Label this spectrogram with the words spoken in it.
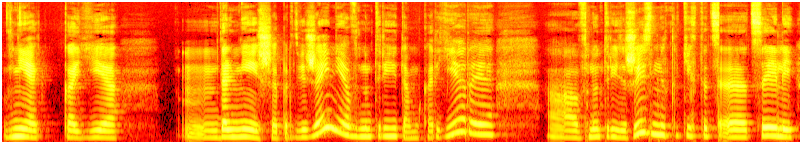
в некое дальнейшее продвижение внутри там карьеры, а, внутри жизненных каких-то э, целей.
